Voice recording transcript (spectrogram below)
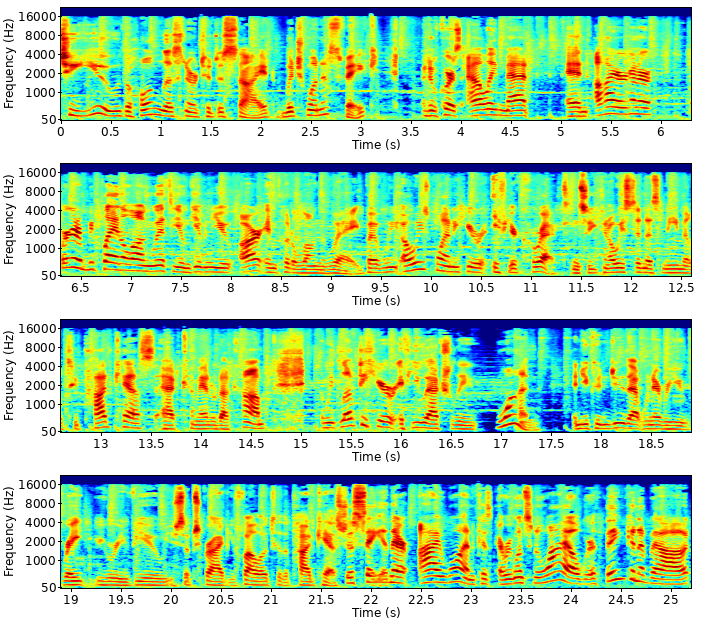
to you, the home listener, to decide which one is fake. And of course, Allie, Matt, and I are gonna we're to be playing along with you and giving you our input along the way. But we always want to hear if you're correct. And so you can always send us an email to podcasts at komando.com. And we'd love to hear if you actually won. And you can do that whenever you rate, you review, you subscribe, you follow to the podcast. Just say in there, I won, because every once in a while we're thinking about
